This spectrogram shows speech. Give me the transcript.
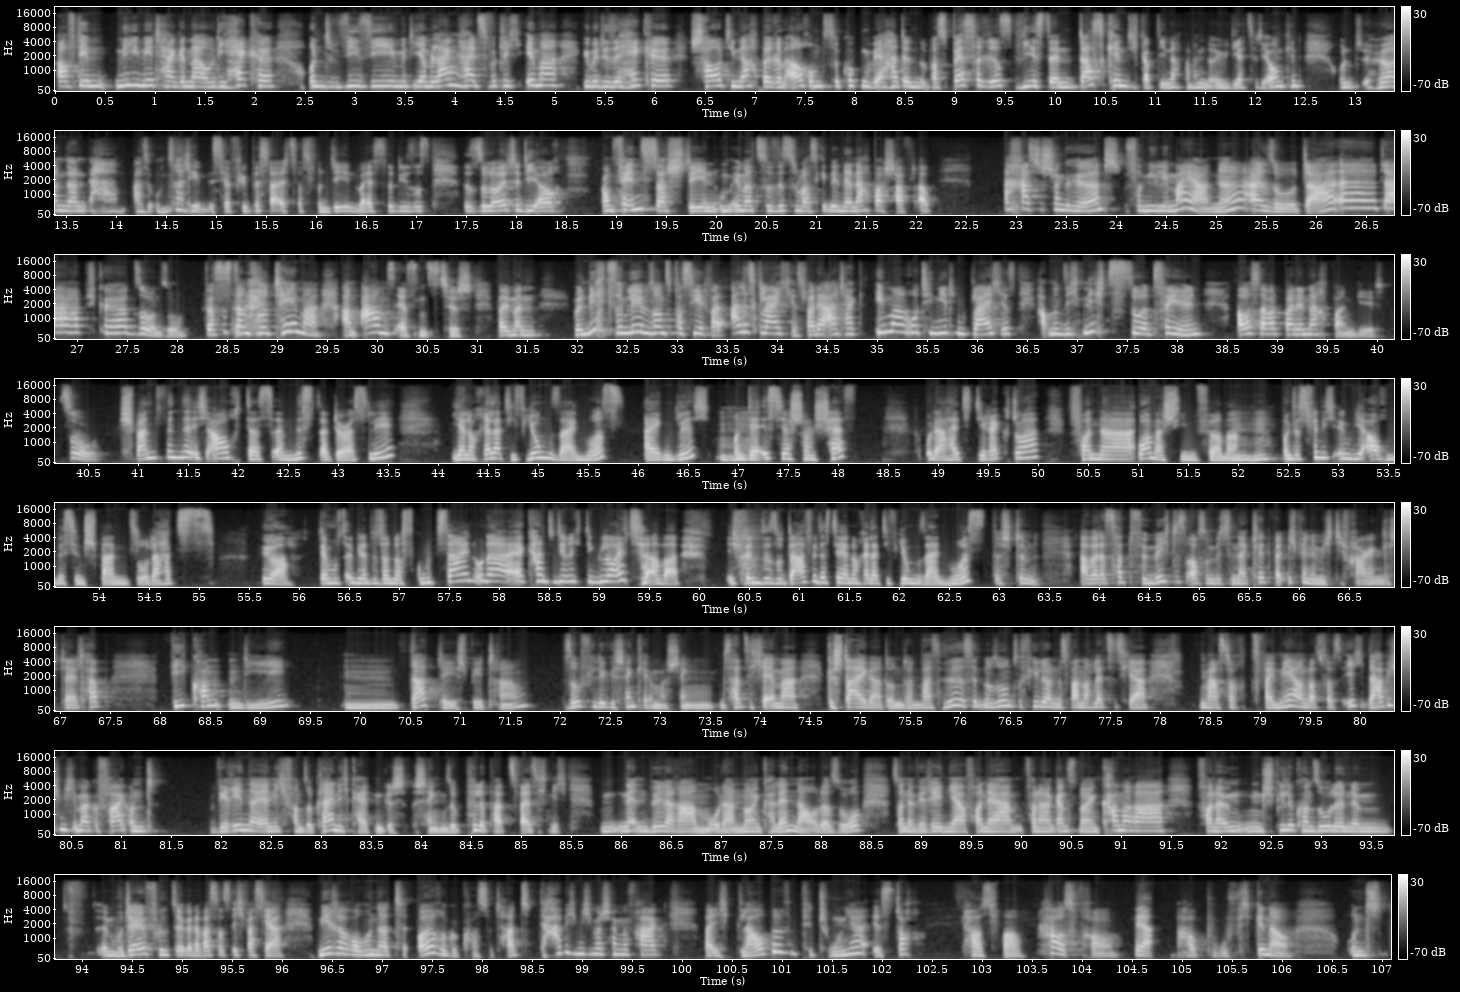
auf den Millimeter genau die Hecke und wie sie mit ihrem langen Hals wirklich immer über diese Hecke schaut, die Nachbarin auch, um zu gucken, wer hat denn was Besseres, wie ist denn das Kind? Ich glaube, die Nachbarn haben irgendwie gleichzeitig auch ein Kind und hören dann, ja, also unser Leben ist ja viel besser als das von denen, weißt du, dieses, so Leute, die auch am Fenster stehen, um immer zu wissen, was geht in der Nachbarschaft ab ach, hast du schon gehört? Familie Meier, ne? Also da, äh, da habe ich gehört so und so. Das ist dann so Thema am Abendsessenstisch, weil man, weil nichts im Leben sonst passiert, weil alles gleich ist, weil der Alltag immer routiniert und gleich ist, hat man sich nichts zu erzählen, außer was bei den Nachbarn geht. So. Spannend finde ich auch, dass äh, Mr. Dursley ja noch relativ jung sein muss eigentlich. Mhm. Und der ist ja schon Chef oder halt Direktor von einer Bohrmaschinenfirma. Mhm. Und das finde ich irgendwie auch ein bisschen spannend. So, da hat's, ja, der muss entweder besonders gut sein oder er kannte die richtigen Leute. Aber ich finde so dafür, dass der ja noch relativ jung sein muss. Das stimmt. Aber das hat für mich das auch so ein bisschen erklärt, weil ich mir nämlich die Frage gestellt habe, wie konnten die mh, hm, Dudley später so viele Geschenke immer schenken. Das hat sich ja immer gesteigert und dann war es, es sind nur so und so viele und es waren noch letztes Jahr war es doch zwei mehr und was weiß ich. Da habe ich mich immer gefragt und wir reden da ja nicht von so Kleinigkeiten geschenken, so Pillepatz, weiß ich nicht, einen netten Bilderrahmen oder einen neuen Kalender oder so, sondern wir reden ja von der von einer ganz neuen Kamera, von einer irgendeinen Spielekonsole, einem, einem Modellflugzeug oder was weiß ich, was ja mehrere hundert Euro gekostet hat. Da habe ich mich immer schon gefragt, weil ich glaube, Petunia ist doch Hausfrau. Hausfrau. Ja. Hauptberuflich, genau. Und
